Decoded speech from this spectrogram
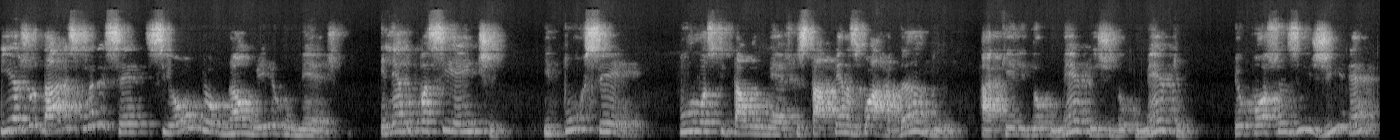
e ajudar a esclarecer se houve ou não erro médico. Ele é do paciente e, por ser, por o hospital ou médico estar apenas guardando aquele documento, este documento, eu posso exigir né,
